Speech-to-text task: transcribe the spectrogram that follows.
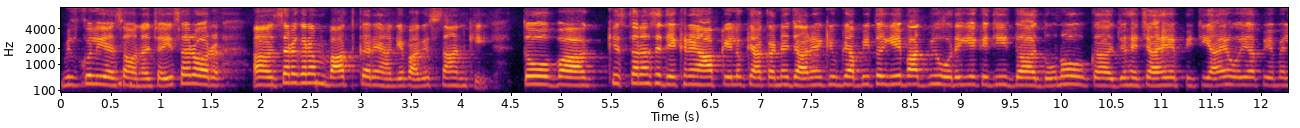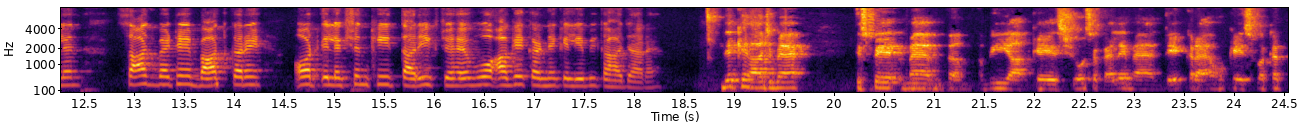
बिल्कुल ही ऐसा होना चाहिए सर। और आ, सर अगर हम बात करें आगे पाकिस्तान की तो किस तरह से देख रहे हैं आप के लोग क्या करने जा रहे हैं? क्योंकि अभी तो ये बात भी हो रही है कि जी दोनों का जो है चाहे पीटीआई हो या पीएमएलएन साथ बैठे बात करें। और इलेक्शन की तारीख जो है वो आगे करने के लिए भी कहा जा रहा है। देखिए, आज मैं इस पे, मैं, अभी आपके इस शो से पहले मैं देख कर आया हूँ कि इस वक्त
